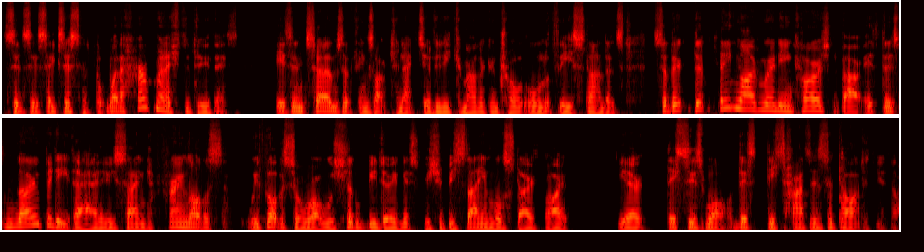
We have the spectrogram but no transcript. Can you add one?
since its existence. But where they have managed to do this is in terms of things like connectivity, command and control, all of these standards. So the, the thing I'm really encouraged about is there's nobody there who's saying, hang on a second, we've got this all wrong. We shouldn't be doing this. We should be staying more stovepipe. You know, this is what this this has its advantages. Are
